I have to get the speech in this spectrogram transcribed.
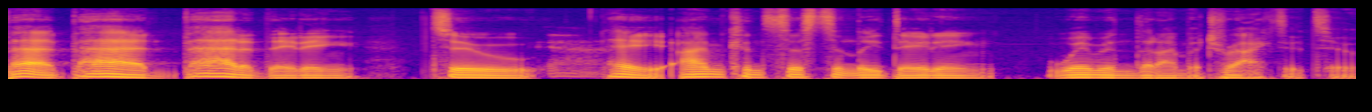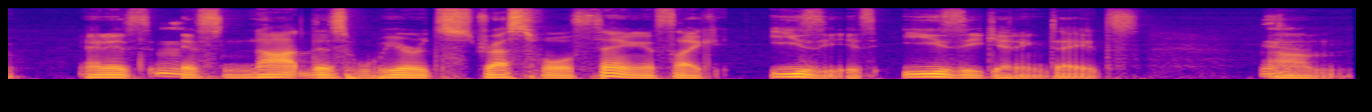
bad, bad, bad at dating to Yeah. hey, I'm consistently dating women that I'm attracted to. And it's Mm. it's not this weird stressful thing. It's like easy. It's easy getting dates. Yeah. Um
